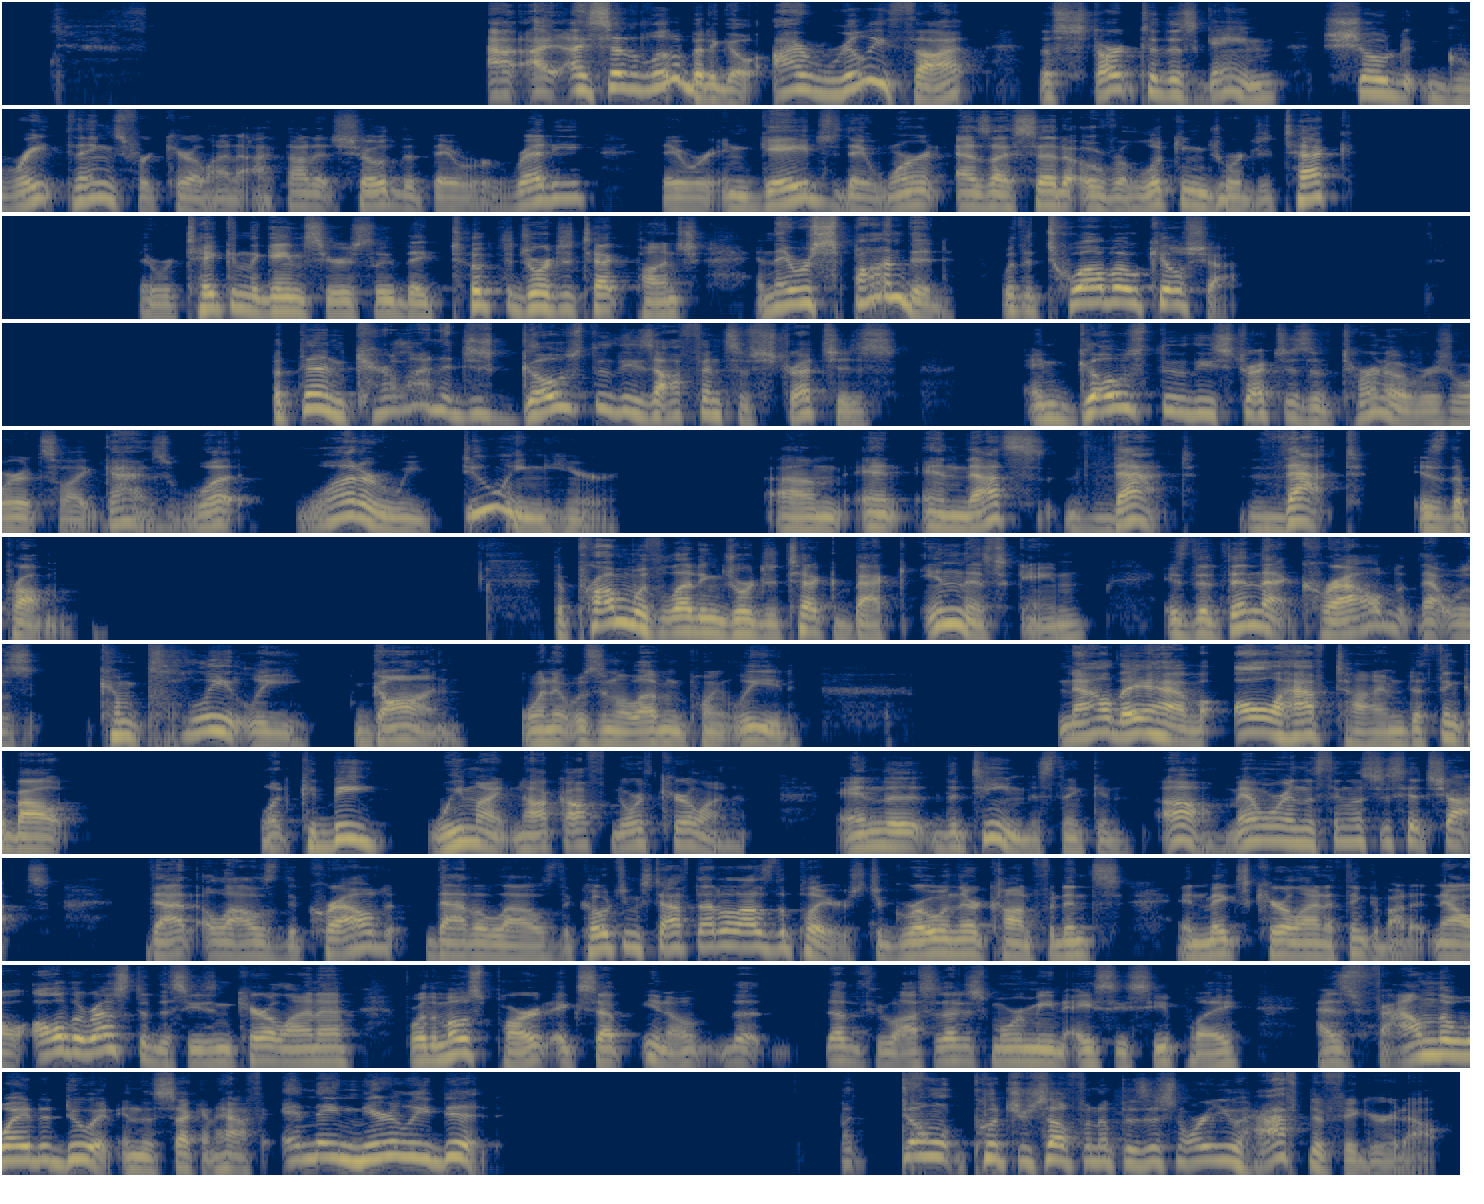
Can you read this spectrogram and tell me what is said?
I, I said a little bit ago, I really thought the start to this game showed great things for Carolina. I thought it showed that they were ready, they were engaged, they weren't, as I said, overlooking Georgia Tech. They were taking the game seriously. They took the Georgia Tech punch and they responded with a 12 0 kill shot. But then Carolina just goes through these offensive stretches and goes through these stretches of turnovers where it's like, guys, what what are we doing here? Um, and and that's that that is the problem. The problem with letting Georgia Tech back in this game is that then that crowd that was completely gone when it was an 11 point lead. Now they have all halftime to think about what could be. We might knock off North Carolina. And the the team is thinking, "Oh, man, we're in this thing. Let's just hit shots." That allows the crowd, that allows the coaching staff, that allows the players to grow in their confidence and makes Carolina think about it. Now, all the rest of the season, Carolina, for the most part, except, you know, the, the other three losses, I just more mean ACC play, has found the way to do it in the second half, and they nearly did. But don't put yourself in a position where you have to figure it out.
